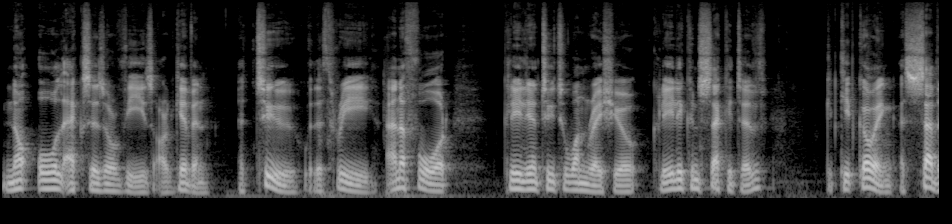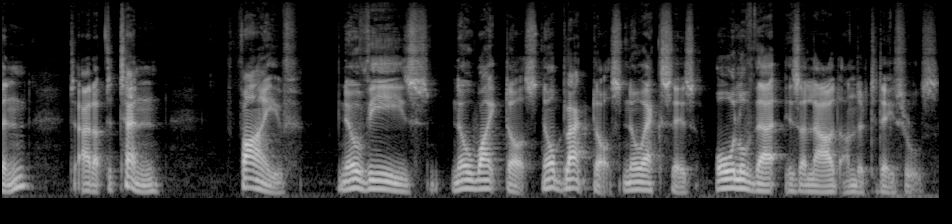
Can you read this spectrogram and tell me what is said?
Not all x's or v's are given. A 2 with a 3 and a 4, clearly a 2 to 1 ratio, clearly consecutive. Could keep going. A 7 to add up to 10. 5, no v's, no white dots, no black dots, no x's. All of that is allowed under today's rules.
